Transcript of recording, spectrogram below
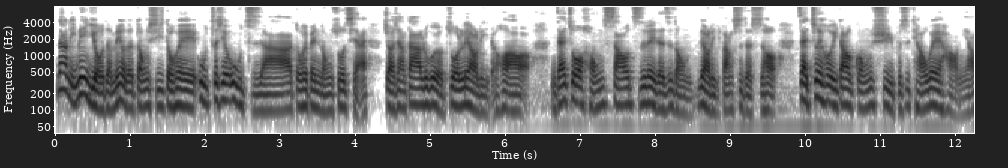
那里面有的没有的东西都会物这些物质啊，都会被浓缩起来。就好像大家如果有做料理的话哦，你在做红烧之类的这种料理方式的时候，在最后一道工序不是调味好，你要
